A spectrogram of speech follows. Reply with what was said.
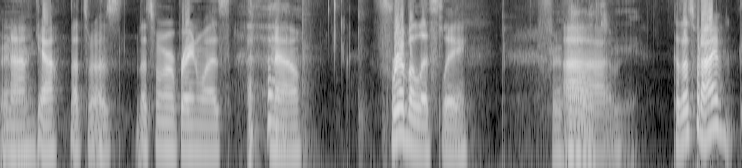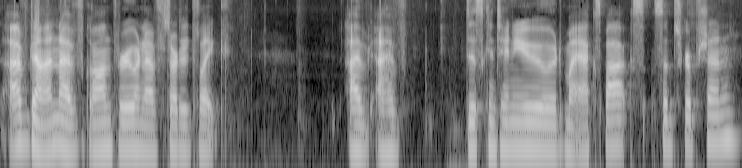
No, yeah, that's what I was. That's what my brain was. No, frivolously, Frivolity. because that's what I've I've done. I've gone through and I've started to like, I've I've discontinued my Xbox subscription.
